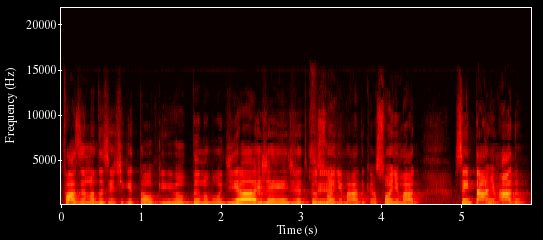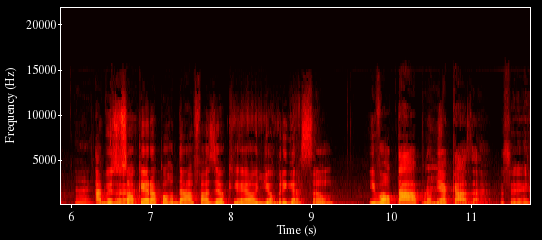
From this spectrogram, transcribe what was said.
fazendo uma dancinha TikTok, eu dando um bom dia. Oi, gente, do jeito que eu Sim. sou animado, que eu sou animado. Sem estar animado. É. Às vezes eu É. só quero acordar, fazer o que é de obrigação e voltar pra minha casa. Sim.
